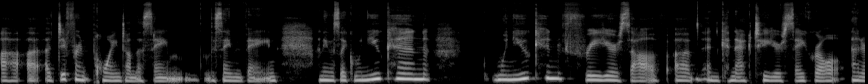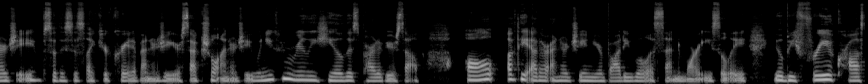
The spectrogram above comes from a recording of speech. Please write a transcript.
a different point on the same the same vein. And he was like, when you can when you can free yourself uh, and connect to your sacral energy, so this is like your creative energy, your sexual energy, when you can really heal this part of yourself, all of the other energy in your body will ascend more easily. You'll be free across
